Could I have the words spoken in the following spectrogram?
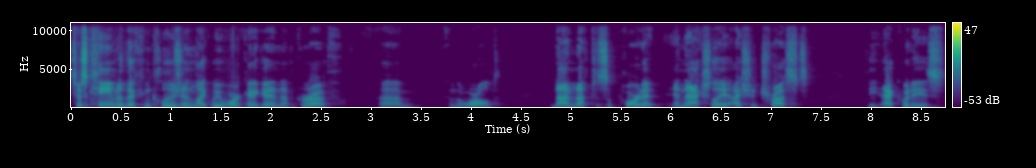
just came to the conclusion like we weren't going to get enough growth um, in the world, not enough to support it, and actually I should trust the equities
